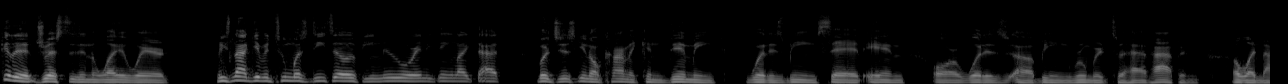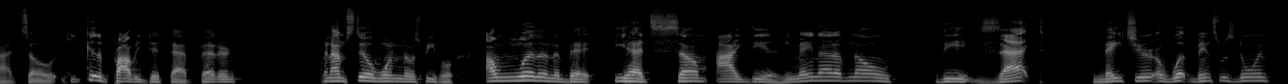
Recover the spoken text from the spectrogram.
could have addressed it in a way where he's not giving too much detail if he knew or anything like that, but just you know kind of condemning what is being said and or what is uh, being rumored to have happened or whatnot. So he could have probably did that better. And I'm still one of those people. I'm willing to bet he had some idea. He may not have known the exact nature of what Vince was doing,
